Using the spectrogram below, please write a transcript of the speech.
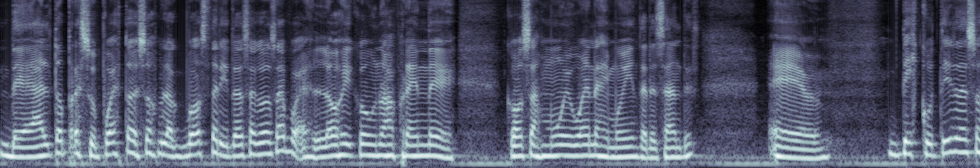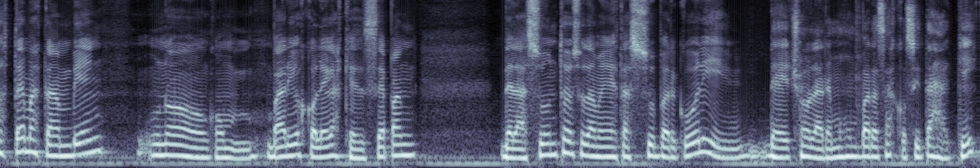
de alto presupuesto, esos blockbusters y toda esa cosa, pues lógico, uno aprende cosas muy buenas y muy interesantes. Eh, discutir de esos temas también, uno con varios colegas que sepan del asunto. Eso también está súper cool y de hecho hablaremos un par de esas cositas aquí.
